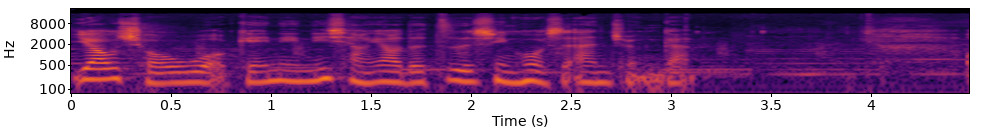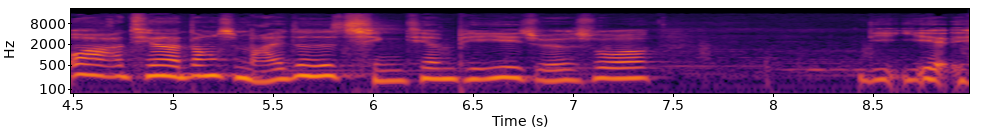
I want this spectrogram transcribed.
要求我给你你想要的自信或是安全感。”哇，天啊！当时马丽真的是晴天霹雳，觉得说你也。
